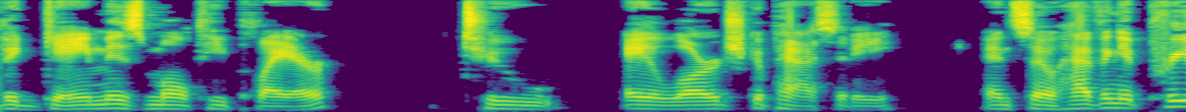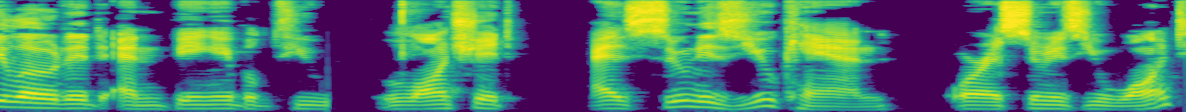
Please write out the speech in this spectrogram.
The game is multiplayer to a large capacity, and so having it preloaded and being able to launch it as soon as you can or as soon as you want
